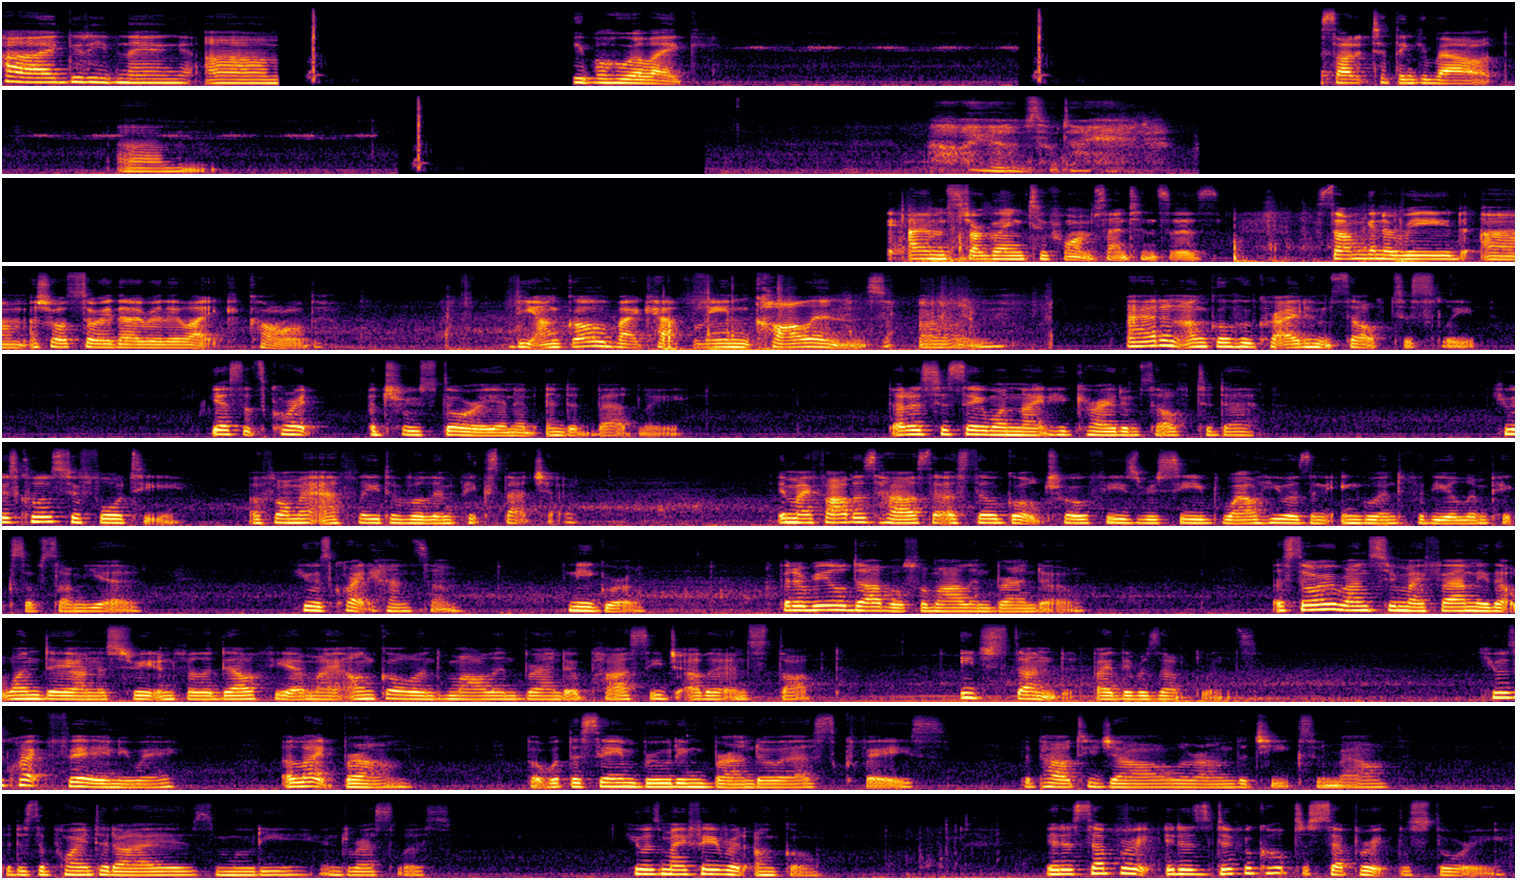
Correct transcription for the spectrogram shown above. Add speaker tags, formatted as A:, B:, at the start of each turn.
A: Hi, good evening. Um, people who are like, I started to think about um, oh my god, I'm so tired. I'm struggling to form sentences. So I'm gonna read um, a short story that I really like called The Uncle by Kathleen Collins. Um, I had an uncle who cried himself to sleep. Yes, it's quite a true story and it ended badly. That is to say, one night he cried himself to death. He was close to 40, a former athlete of Olympic stature. In my father's house, there are still gold trophies received while he was in England for the Olympics of some year. He was quite handsome, Negro, but a real double for Marlon Brando. A story runs through my family that one day on a street in Philadelphia, my uncle and Marlon Brando passed each other and stopped, each stunned by the resemblance. He was quite fair anyway, a light brown, but with the same brooding Brando-esque face, the pouty jowl around the cheeks and mouth, the disappointed eyes, moody and restless. He was my favorite uncle. It is separate it is difficult to separate the story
